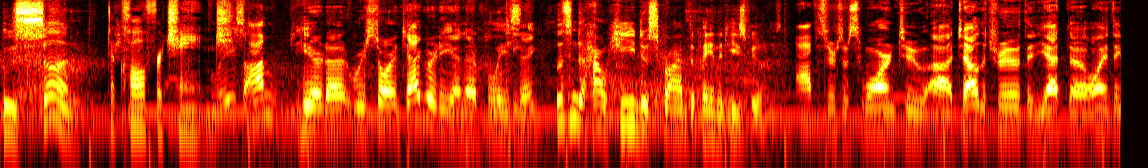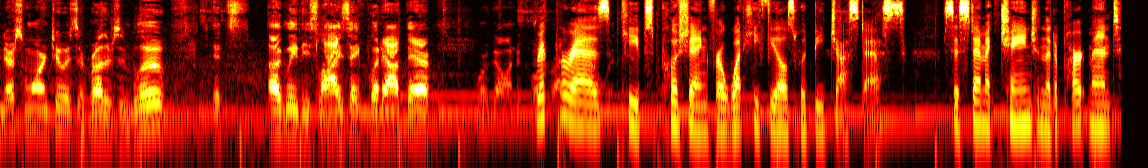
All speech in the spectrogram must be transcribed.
whose son. To call for change. Police, I'm here to restore integrity in their policing. Listen to how he described the pain that he's feeling. Officers are sworn to uh, tell the truth, and yet the only thing they're sworn to is their brothers in blue. It's ugly, these lies they put out there. We're going to court Rick right Perez keeps pushing for what he feels would be justice systemic change in the department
